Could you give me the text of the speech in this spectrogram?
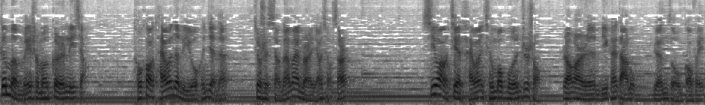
根本没什么个人理想，投靠台湾的理由很简单，就是想在外面养小三儿，希望借台湾情报部门之手，让二人离开大陆，远走高飞。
